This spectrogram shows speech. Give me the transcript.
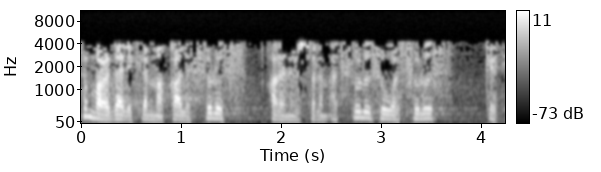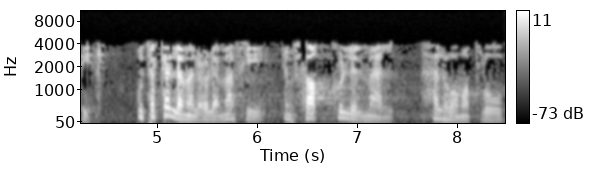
ثم بعد ذلك لما قال الثلث قال النبي صلى الله عليه وسلم الثلث والثلث كثير. وتكلم العلماء في إنفاق كل المال. هل هو مطلوب؟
